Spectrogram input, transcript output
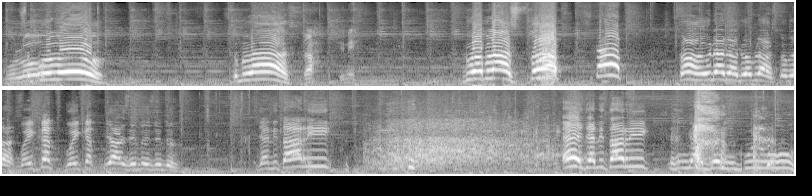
10 11 Dah, sini. 12 Stop. Stop. Stop, udah udah 12 12. Gue ikat, gue ikat. Ya, situ situ. Jangan ditarik. eh, jangan ditarik. Enggak jangan dulu.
